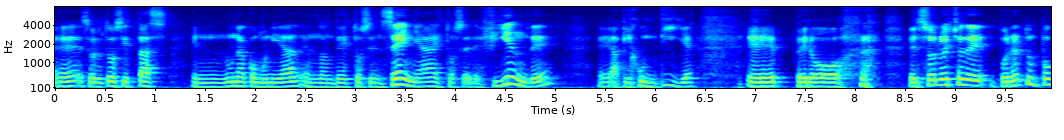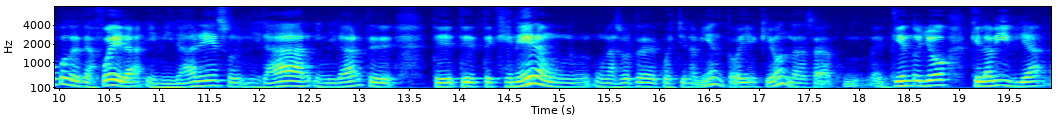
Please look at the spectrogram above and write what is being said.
¿eh? sobre todo si estás en una comunidad en donde esto se enseña, esto se defiende, eh, a pie juntilla, eh, pero el solo hecho de ponerte un poco desde afuera y mirar eso, y mirar, y mirar, te, te, genera una suerte de cuestionamiento. Oye, ¿qué onda? O sea, entiendo yo que la Biblia,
